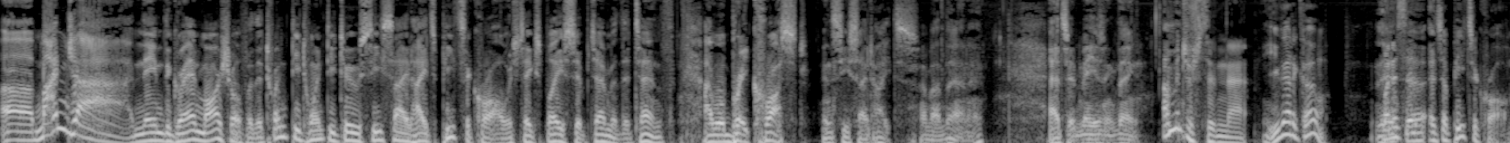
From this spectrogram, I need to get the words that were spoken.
Uh, Manja, I'm named the Grand Marshal for the 2022 Seaside Heights Pizza Crawl, which takes place September the 10th. I will break crust in Seaside Heights. How about that, eh? That's an amazing thing. I'm interested in that. You got to come. When it's is it? A, it's a pizza crawl.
